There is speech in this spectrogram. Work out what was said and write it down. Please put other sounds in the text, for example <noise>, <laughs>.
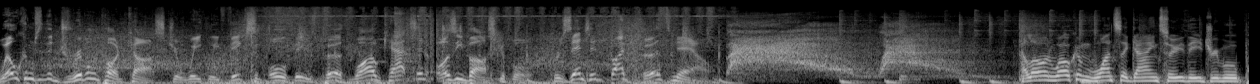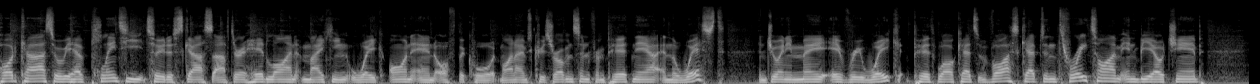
Welcome to the Dribble Podcast, your weekly fix of all things Perth Wildcats and Aussie basketball. Presented by Perth Now. Hello and welcome once again to the Dribble Podcast, where we have plenty to discuss after a headline making week on and off the court. My name's Chris Robinson from Perth Now and the West, and joining me every week, Perth Wildcats vice captain, three time NBL champ,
